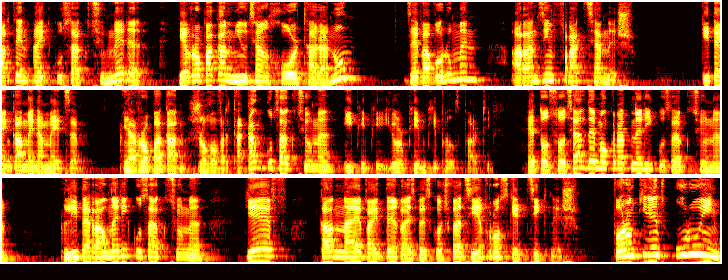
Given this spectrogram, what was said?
արդեն այդ կուսակցությունները Եվրոպական միության խորհրդարանում ձևավորում են առանձին ֆրակցիաներ։ Գիտենք ամենամեծը. Եվրոպական ժողովրդական կուսակցությունը EPP, European People's Party, հետո սոցիալ-դեմոկրատների կուսակցությունը, լիբերալների կուսակցությունը եւ Կան նաև այնտեղ այսպես կոչված եվրոսկեպտիկներ, որոնք իրենց ուրույն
